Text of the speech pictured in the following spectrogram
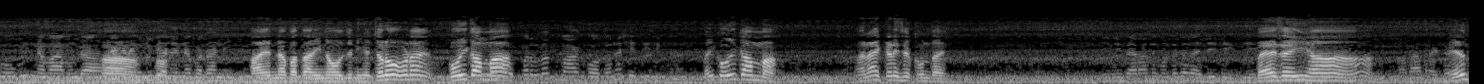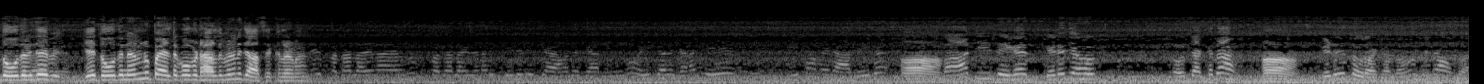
ਉਹ ਵੀ ਨਵਾਂ ਮੁੰਡਾ। ਹਾਂ, ਉਹਨੂੰ ਵੀ ਹਲੇ ਨੇ ਪਤਾ ਨਹੀਂ। ਹਾਂ ਇੰਨਾ ਪਤਾ ਨਹੀਂ ਨੌਲੇਜ ਨਹੀਂ ਹੈ। ਚਲੋ ਹੁਣ ਕੋਈ ਕੰਮ ਆ। ਪਰ ਉਹਦਾ ਦਿਮਾਗ ਬਹੁਤ ਉਹਨੇ ਛੇਤੀ ਸਿੱਖਣਾ। ਭਾਈ ਕੋਈ ਕੰਮ ਆ। ਹਨਾ ਇੱਕ ਨਹੀਂ ਸਿੱਖ ਹੁੰਦਾ ਹੈ ਜ਼ਿਮੀਦਾਰਾਂ ਦੇ ਮੁੰਡੇ ਤਾਂ ਵੈਸੇ ਹੀ ਸਿੱਖਦੇ ਵੈਸੇ ਹੀ ਹਾਂ। ਇਹਨੂੰ ਦੋ ਦਿਨ ਜੇ ਜੇ ਦੋ ਦਿਨ ਇਹਨਾਂ ਨੂੰ ਪੈਲਟ ਕੋ ਬਿਠਾ ਦੇਵੇ ਇਹਨੇ ਜਾ ਸਿੱਖ ਲੈਣਾ। ਪਤਾ ਲੱਗ ਜਾਣਾ ਉਹਨੂੰ ਪਤਾ ਲੱਗ ਜਾਣਾ ਵੀ ਕਿਹੜੇ ਦੇ ਕਿਆ ਹੁੰਦਾ ਕਿਆ ਨਹੀਂ। ਉਹਨੂੰ ਇਹੀ ਗੱਲ ਕਹਿਣਾ ਕਿ ਇਹ ਇਹ ਤਾਂ ਮੈਂ ਨਾ ਦੇਗਾ ਹਾਂ। ਬਾਅਦ ਚੀਜ਼ ਦੇਖ ਕਿਹੜੇ ਚ ਉਹ ਉਹ ਚੱਕਦਾ? ਹਾਂ। ਕਿਹੜੇ ਤੋਰਾ ਕਰਦਾ? ਉਹਨੂੰ ਸਮਝਾਉਂਗਾ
